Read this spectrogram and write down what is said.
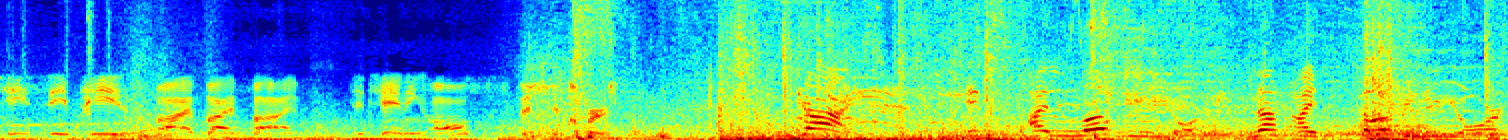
TCP is 5 by 5 detaining all suspicious persons. Guys, it's I love New York, not I thug New York.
